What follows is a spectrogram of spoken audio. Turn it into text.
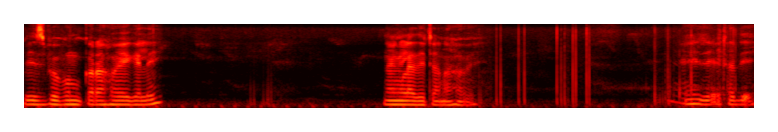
বীজ বপন করা হয়ে গেলেই নাংলা দিয়ে টানা হবে। এই যে এটা দিয়ে।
